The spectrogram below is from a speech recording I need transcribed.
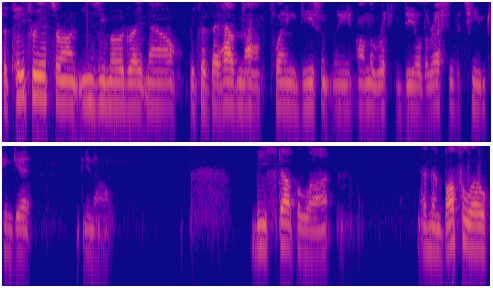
the Patriots are on easy mode right now because they have Mac playing decently on the rookie deal. The rest of the team can get, you know, beefed up a lot. And then Buffalo,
